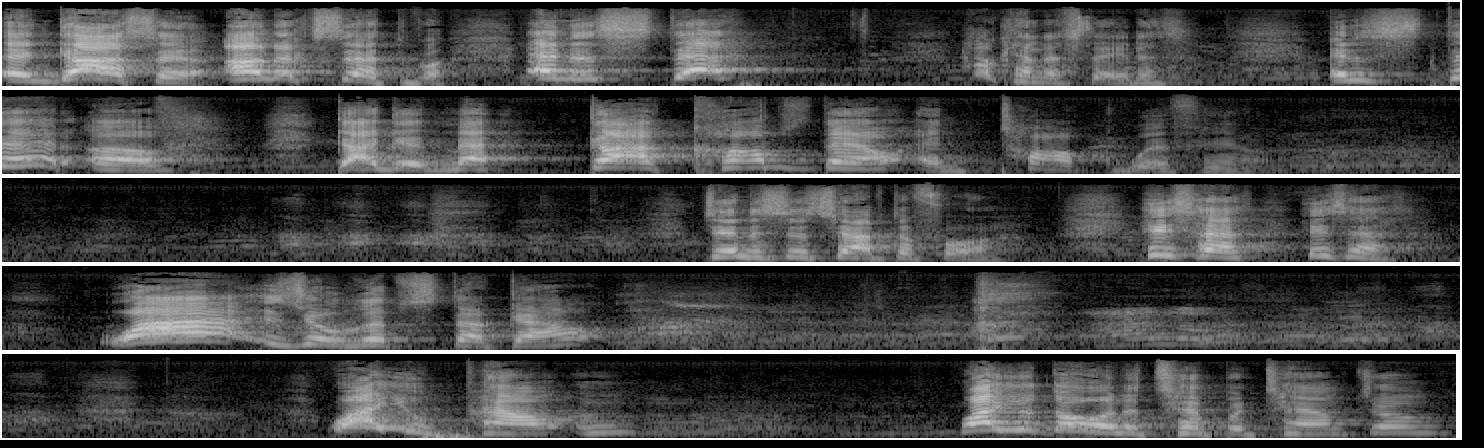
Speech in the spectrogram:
And God said, unacceptable. And instead, how can I say this? Instead of God getting mad, God comes down and talk with him. Genesis chapter 4. He says, he says, why is your lip stuck out? why are you pouting? Why you throwing a temper tantrum?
